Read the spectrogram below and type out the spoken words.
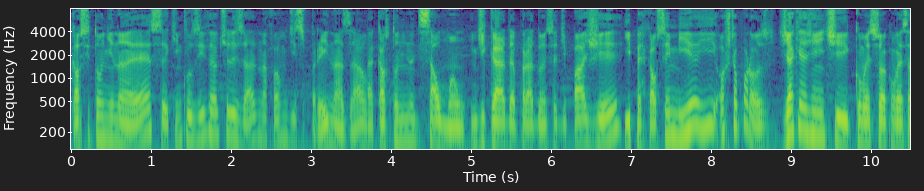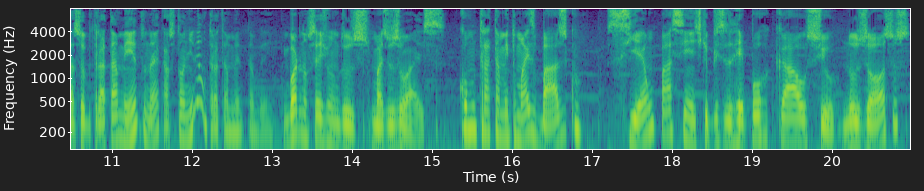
Calcitonina essa que inclusive é utilizada na forma de spray nasal. A calcitonina de salmão, indicada para doença de Paget, hipercalcemia e osteoporose. Já que a gente começou a conversar sobre tratamento, né? Calcitonina é um tratamento também. Embora não seja um dos mais usuais. Como tratamento mais básico, se é um paciente que precisa repor cálcio nos ossos,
